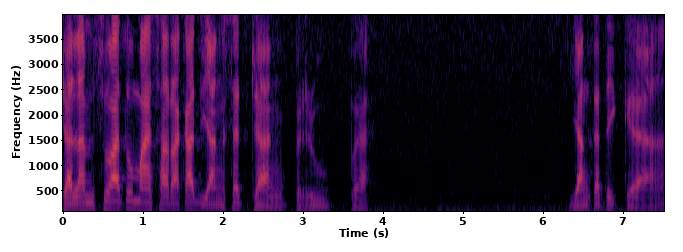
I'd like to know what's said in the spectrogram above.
dalam suatu masyarakat yang sedang berubah. Yang ketiga,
